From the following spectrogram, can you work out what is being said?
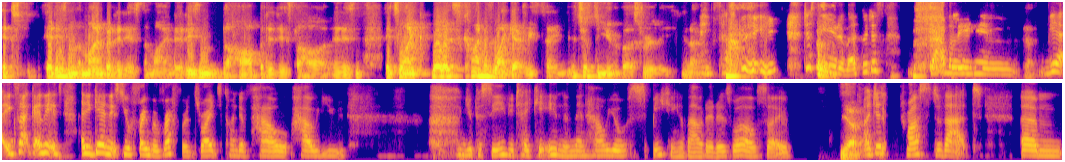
it's it isn't the mind but it is the mind. It isn't the heart but it is the heart. It isn't it's like well it's kind of like everything. It's just the universe really you know. Exactly. Just the universe. We're just dabbling in yeah. yeah exactly. And it's and again it's your frame of reference right? It's kind of how how you you perceive you take it in and then how you're speaking about it as well. So yeah. I just trust that um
